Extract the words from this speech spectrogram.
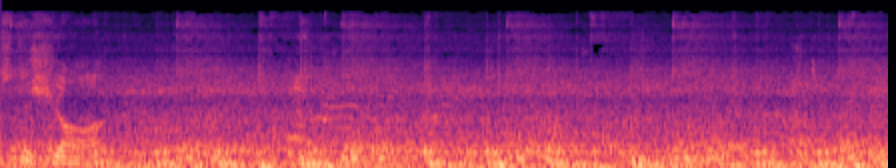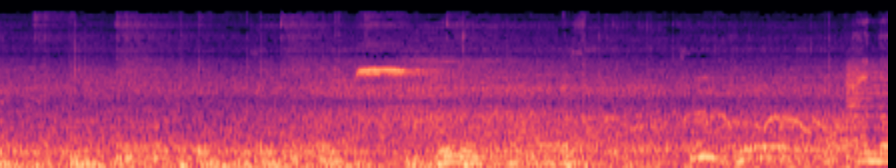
Pass to Shaw. And the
